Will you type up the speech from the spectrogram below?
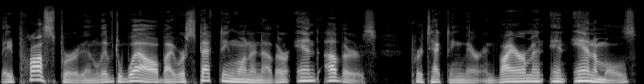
They prospered and lived well by respecting one another and others, protecting their environment and animals,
